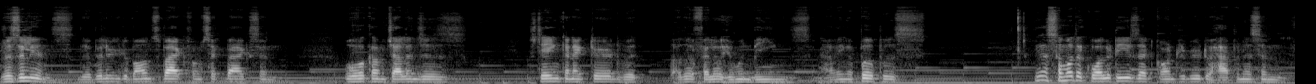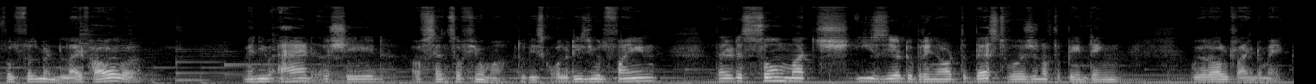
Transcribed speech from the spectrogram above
resilience, the ability to bounce back from setbacks and overcome challenges, staying connected with other fellow human beings, having a purpose. These are some of the qualities that contribute to happiness and fulfillment in life. However, when you add a shade of sense of humor to these qualities, you will find that it is so much easier to bring out the best version of the painting we are all trying to make.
